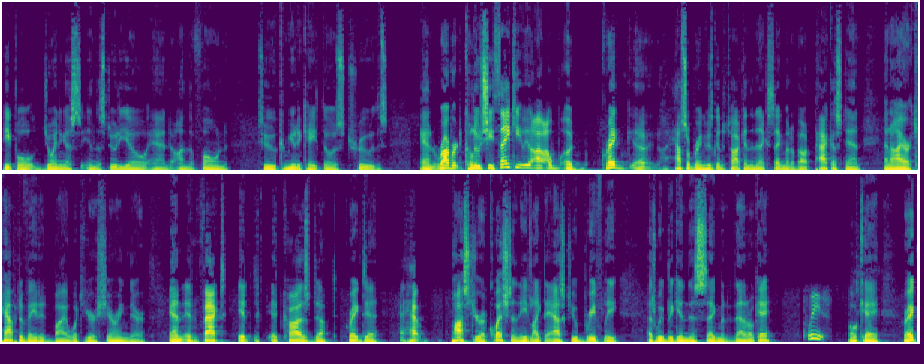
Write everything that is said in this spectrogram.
people joining us in the studio and on the phone to communicate those truths. And Robert Colucci, thank you. Uh, uh, Craig uh, Hasselbring, who's going to talk in the next segment about Pakistan, and I are captivated by what you're sharing there. And in fact, it it caused uh, Craig to have posture a question that he'd like to ask you briefly as we begin this segment. Is that okay? Please. Okay, Craig.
